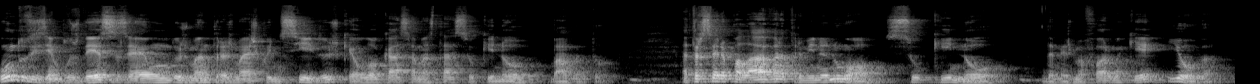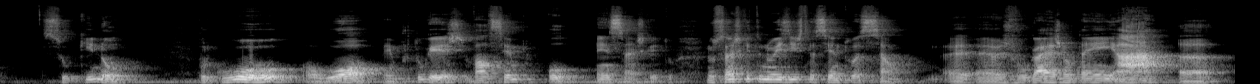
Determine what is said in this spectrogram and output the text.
Um dos exemplos desses é um dos mantras mais conhecidos, que é o Loka Samasta Sukhino Bhavantu. A terceira palavra termina no O, Sukhino, da mesma forma que é Yoga. Sukhino. Porque o O, ou O em português, vale sempre O em sânscrito. No sânscrito não existe acentuação. As vogais não têm A, A,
